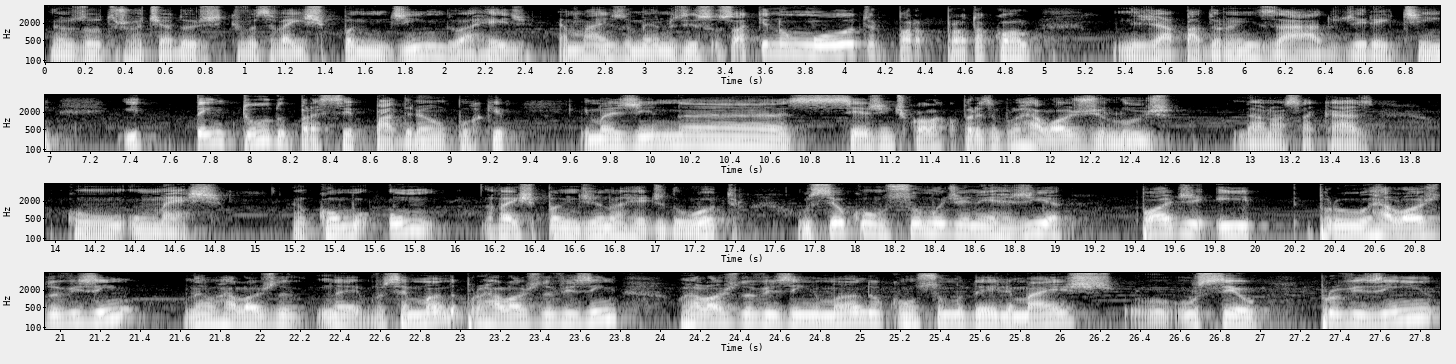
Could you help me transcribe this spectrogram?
né, os outros roteadores, que você vai expandindo a rede, é mais ou menos isso, só que num outro pro protocolo, já padronizado direitinho. E tem tudo para ser padrão, porque imagina se a gente coloca, por exemplo, o relógio de luz da nossa casa com um mesh. Como um vai expandindo a rede do outro, o seu consumo de energia pode ir para o relógio do vizinho, né? O relógio do, né? você manda para o relógio do vizinho, o relógio do vizinho manda o consumo dele mais o, o seu para o vizinho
